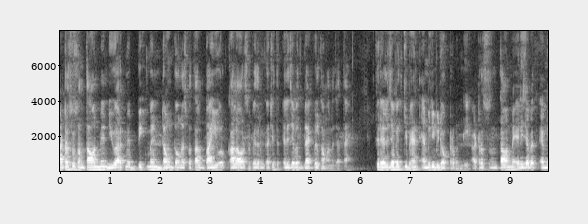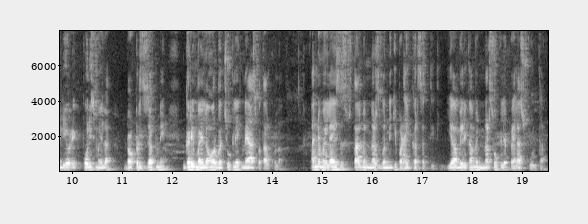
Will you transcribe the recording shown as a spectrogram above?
अठारह में न्यूयॉर्क में बिगमैन डाउनटाउन अस्पताल बाई और काला और सफ़ेद रंग का चित्र एलिजाबेथ ब्लैकवेल का माना जाता है। फिर एलिजाबेथ की बहन एमिली भी डॉक्टर बन गई। अठारह में एलिजाबेथ, एमिली और एक पुलिस महिला, डॉक्टर जक ने गरीब महिलाओं और बच्चों के लिए एक नया अस्पताल खोला। अन्य महिलाएँ इस अस्पताल में नर्स बनने की पढ़ाई कर सकती थी। यह अमेरिका में नर्सों के लिए पहला स्कूल था।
